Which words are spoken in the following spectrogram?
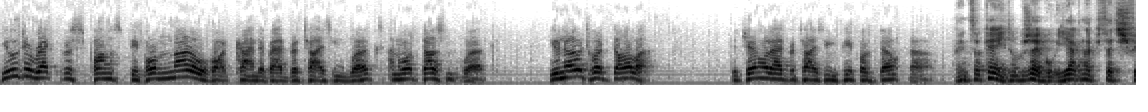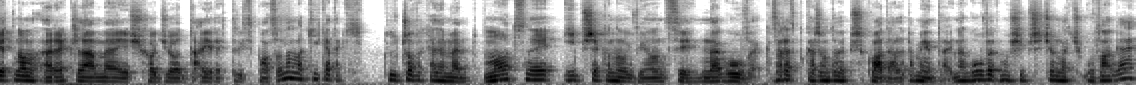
You direct response people know what kind of advertising works and what doesn't work. You know to a dollar. Więc okej, do brzegu. Jak napisać świetną reklamę, jeśli chodzi o direct response? Ona ma kilka takich kluczowych elementów. Mocny i przekonujący nagłówek. Zaraz pokażę Tobie przykłady, ale pamiętaj, nagłówek musi przyciągać uwagę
